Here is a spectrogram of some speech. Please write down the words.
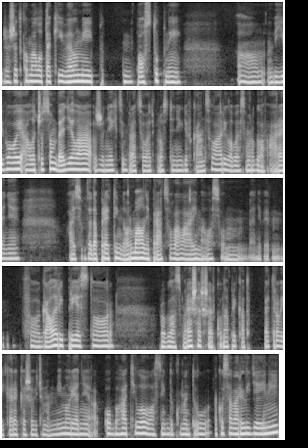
že všetko malo taký veľmi postupný vývoj, ale čo som vedela, že nechcem pracovať proste niekde v kancelárii, lebo ja som robila v aréne. Aj som teda predtým normálne pracovala, aj mala som, ja neviem, v galerii priestor, robila som rešeršerku napríklad Petrovi Kerekešovi, čo ma mimoriadne obohatilo vlastne k dokumentu, ako sa varili dejiny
